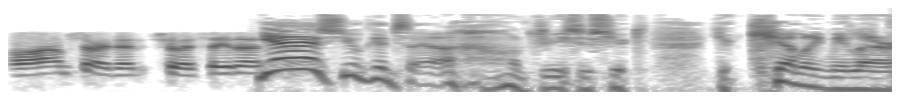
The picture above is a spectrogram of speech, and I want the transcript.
Oh, I'm sorry. That, should I say that? Yes, you could say. Oh, Jesus, you're you're killing me, Larry.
